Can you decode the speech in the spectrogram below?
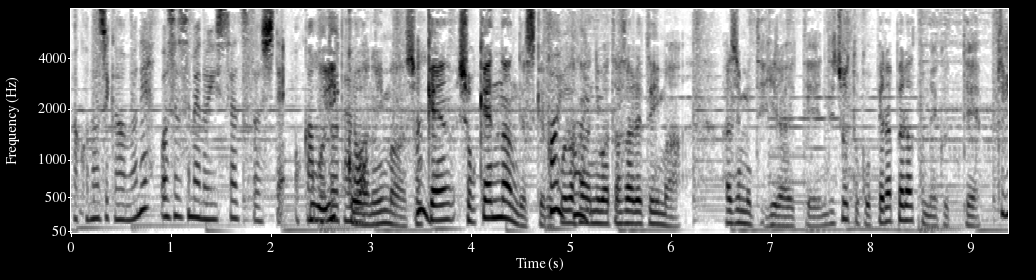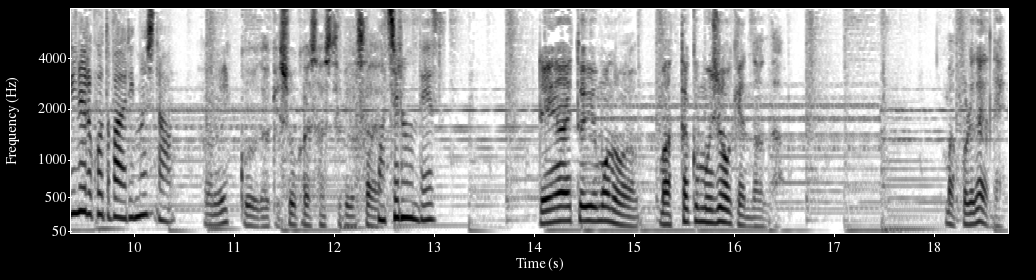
まあ、この時間はねおすすめの一冊として岡本太郎。あの今初見、うん、初見なんですけど、はいはい、小田さんに渡されて今初めて開いてでちょっとこうペラペラっとめくって。気になる言葉ありました？あの1個だけ紹介させてください。もちろんです。恋愛というものは全く無条件なんだ。まあこれだよね。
